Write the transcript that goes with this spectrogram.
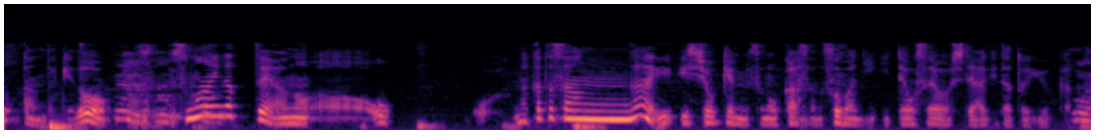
ったんだけど、うん。でその間って、あの、中田さんがい一生懸命そのお母さんのそばにいてお世話をしてあげたというか、うん。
